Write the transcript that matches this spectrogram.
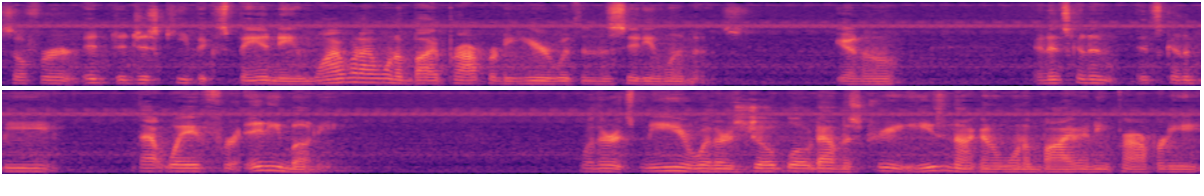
So for it to just keep expanding, why would I want to buy property here within the city limits? You know, and it's gonna it's gonna be that way for anybody whether it's me or whether it's Joe Blow down the street, he's not to want to buy any property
